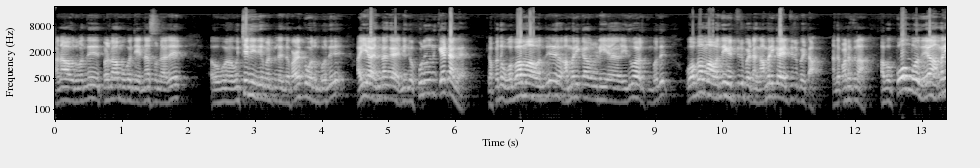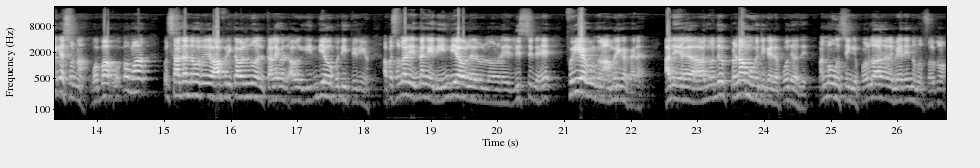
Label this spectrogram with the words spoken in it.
ஆனால் அவர் வந்து பிரணாப் முகர்ஜி என்ன சொன்னார்? உச்சநீதிமன்றத்தில் இந்த வழக்கு வரும்போது ஐயா இருந்தாங்க நீங்கள் கொடுங்கன்னு கேட்டாங்க. அப்போ தான் ஒபாமா வந்து அமெரிக்காவுடைய இதுவாக இருக்கும்போது ஒபாமா வந்து எடுத்துகிட்டு போயிட்டாங்க. அமெரிக்கா எடுத்துகிட்டு போயிட்டான் அந்த படத்தில். அப்போ போகும்போது அமெரிக்கா சொன்னான் ஒபா ஒபாமா ஒரு சாதாரண ஒரு ஆப்பிரிக்காவிலிருந்து ஒரு தலைவர் அவருக்கு இந்தியாவை பற்றி தெரியும். அப்போ சொன்னார் என்னங்க இது இந்தியாவில் உள்ளவருடைய லிஸ்ட்டுன்னு ஃப்ரீயாக கொடுக்கணும் அமெரிக்காக்காரன். அது அது வந்து பிரணாப் முகர்ஜி கையில் போது அது. மன்மோகன் சிங் பொருளாதார மேதைன்னு நம்ம சொல்கிறோம்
